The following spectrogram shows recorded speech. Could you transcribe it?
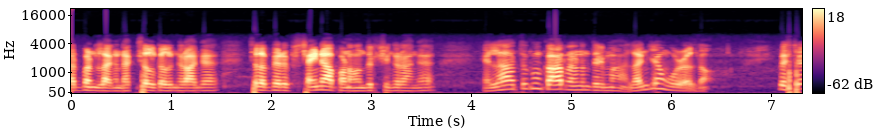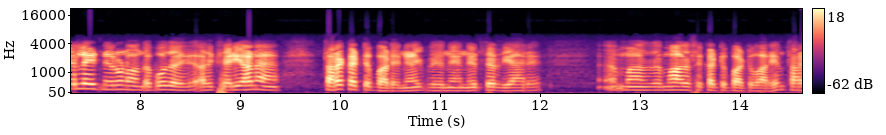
அர்பன் நக்சல்கள்ங்கிறாங்க. சில பேர் சைனா பணம் வந்துருச்சுங்கிறாங்க. எல்லாத்துக்கும் காரணம் என்னன்னு தெரியுமா? லஞ்சம் ஊழல் தான். இப்போ ஸ்டெர்லைட் நிறுவனம் வந்தபோது அதுக்கு சரியான தரக்கட்டுப்பாடு நினைப்பு நிறுத்துறது யார்? மாத கட்டுப்பாட்டு வாரியம் தர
